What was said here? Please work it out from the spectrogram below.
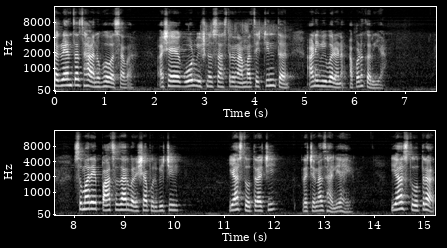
सगळ्यांचाच हा अनुभव असावा अशा या गोड विष्णू सहस्त्रनामाचे चिंतन आणि विवरण आपण करूया. सुमारे पाच हजार वर्षापूर्वीची या स्तोत्राची रचना झाली आहे. या स्तोत्रात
